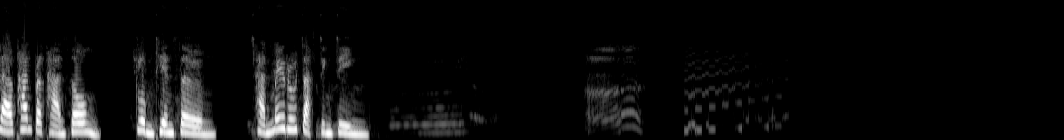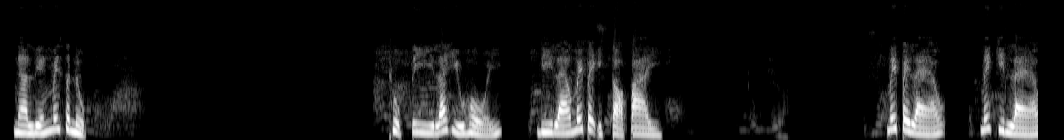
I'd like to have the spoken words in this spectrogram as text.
แล้วท่านประธานซ่ง กลุ่มเทียนเซิง ฉันไม่รู้จักจริง ๆงานเลี้ยงไม่สนุก ถูกตีและหิวโหย ดีแล้วไม่ไปอีกต่อไป ไม่ไปแล้ว ไม่กินแล้ว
